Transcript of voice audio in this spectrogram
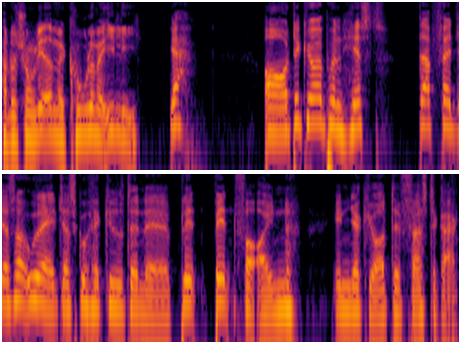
Har du jongleret med kugler med ild i? Og det gjorde jeg på en hest. Der fandt jeg så ud af, at jeg skulle have givet den øh, blind bind for øjnene, inden jeg gjorde det første gang.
